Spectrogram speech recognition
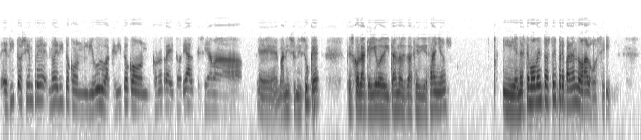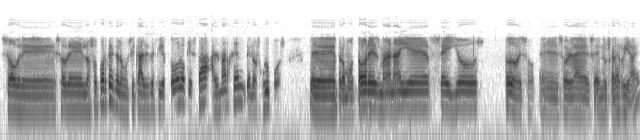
edito siempre, no edito con Liburua, que edito con, con otra editorial que se llama eh, que es con la que llevo editando desde hace 10 años. Y en este momento estoy preparando algo, sí, sobre, sobre los soportes de lo musical, es decir, todo lo que está al margen de los grupos. Eh, promotores, managers, sellos, todo eso, eh, sobre la, en Euskal Herria, ¿eh?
